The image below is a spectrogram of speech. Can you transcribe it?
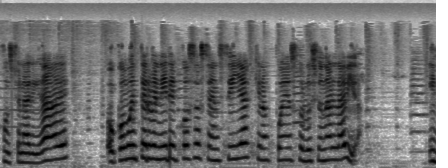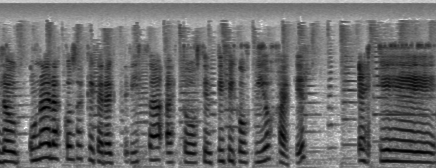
funcionalidades, o cómo intervenir en cosas sencillas que nos pueden solucionar la vida. Y lo, una de las cosas que caracteriza a estos científicos biohackers es que,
